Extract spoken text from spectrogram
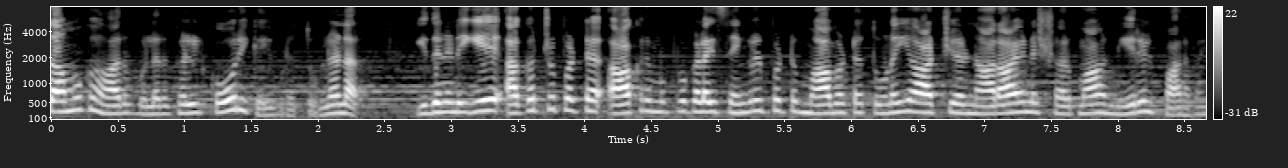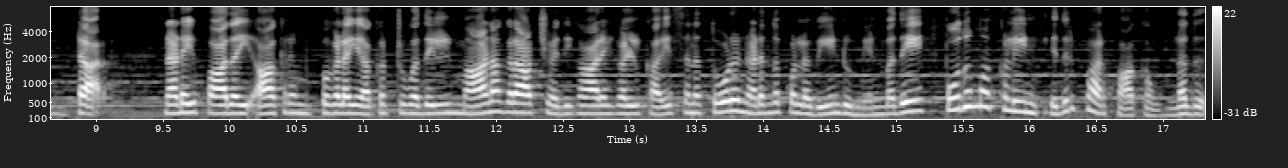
சமூக ஆர்வலர்கள் கோரிக்கை விடுத்துள்ளனர். இதனிடையே அகற்றப்பட்ட ஆக்கிரமிப்புகளை செங்கல்பட்டு மாவட்ட துணை ஆட்சியர் நாராயண சர்மா நேரில் பார்வையிட்டார். நடைபாதை ஆக்கிரமிப்புகளை அகற்றுவதில் மாநகராட்சி அதிகாரிகள் கரிசனத்தோடு நடந்து கொள்ள வேண்டும் என்பதே பொதுமக்களின் எதிர்பார்ப்பாக உள்ளது.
